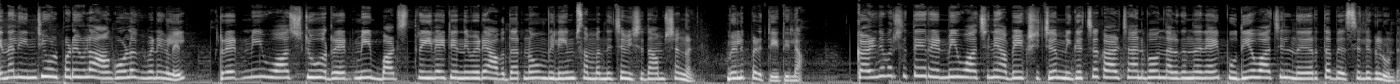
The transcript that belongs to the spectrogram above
എന്നാൽ ഇന്ത്യ ഉൾപ്പെടെയുള്ള ആഗോള വിപണികളിൽ Redmi watch two Redmi buds three lite എന്നിവയുടെ അവതരണവും വിലയും സംബന്ധിച്ച വിശദാംശങ്ങൾ വെളിപ്പെടുത്തിയിട്ടില്ല. കഴിഞ്ഞ വർഷത്തെ റെഡ്മി വാച്ചിനെ അപേക്ഷിച്ച് മികച്ച കാഴ്ചാനുഭവം നൽകുന്നതിനായി പുതിയ വാച്ചിൽ നേർത്ത ബെസലുകളുണ്ട്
